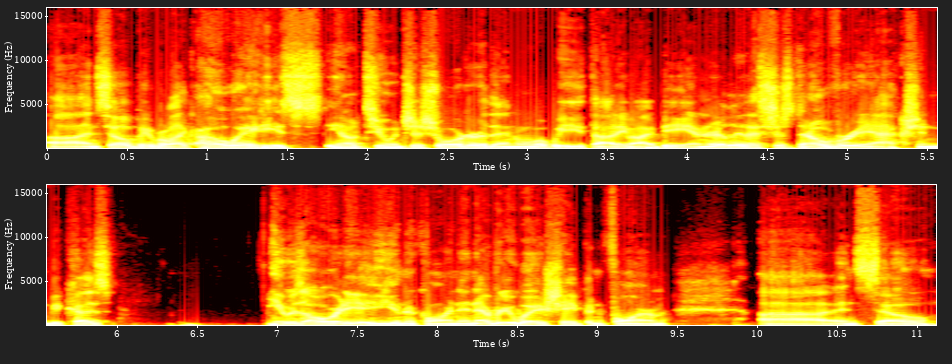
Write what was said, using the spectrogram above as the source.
uh, and so people were like, "Oh wait, he's you know two inches shorter than what we thought he might be," and really that's just an overreaction because he was already a unicorn in every way, shape, and form. Uh, and so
